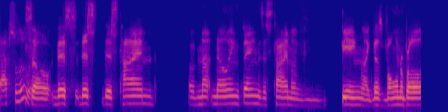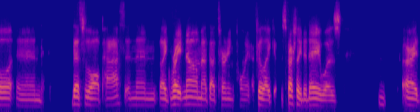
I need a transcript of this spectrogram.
Absolutely. So this this this time of not knowing things, this time of being like this vulnerable and this will all pass. And then like right now I'm at that turning point. I feel like especially today was all right,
